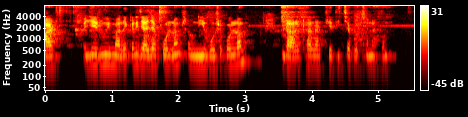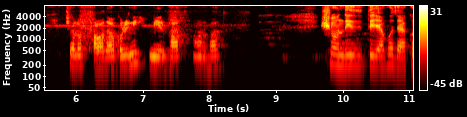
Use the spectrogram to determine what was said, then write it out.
আর এই যে রুই মালেকারি যা যা করলাম, সব নিয়ে বসে পড়লাম। ডাল ঠাল আর খেতে ইচ্ছা করছে না এখন। চলো খাওয়া দাওয়া করে নিই, মেয়ের ভাত, আমার ভাত। সন্ধে দিতে যাব। দেখো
